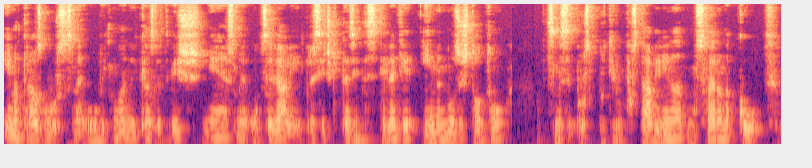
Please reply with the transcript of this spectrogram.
имат разговор с него обикновено и казват, виж, ние сме оцеляли през всички тези десетилетия, именно защото сме се просто противопоставили на атмосфера на култ.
